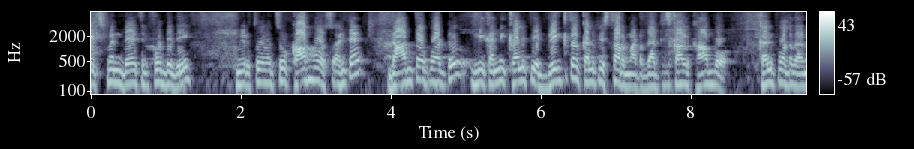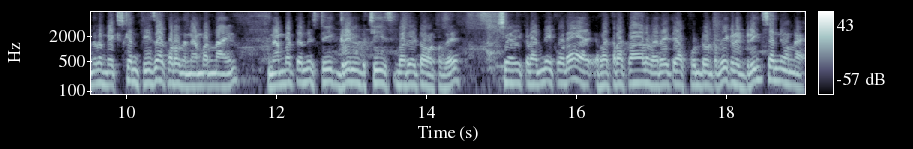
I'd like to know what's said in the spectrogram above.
మెక్సిమన్ బేస్డ్ ఫుడ్ ఇది. మీరు చూడొచ్చు. కాంబోస్ అంటే దాంతో పాటు మీకు అన్ని కలిపి డ్రింక్తో కలిపిస్తారు అనమాట దట్ ఈస్ కాల్డ్ కాంబో. కలిపి ఉంటుంది. అందులో మెక్సికన్ పిజ్జా కూడా ఉంది number nine number ten steak grilled cheese variety ఉంటుంది. సో ఇక్కడ అన్ని కూడా రకరకాల వెరైటీ ఆఫ్ ఫుడ్ ఉంటుంది. ఇక్కడ డ్రింక్స్ అన్ని ఉన్నాయి.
